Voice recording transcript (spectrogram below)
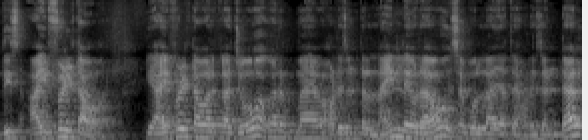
this Eiffel tower ये आईफेल टावर का जो, अगर मैं हॉरिजेंटल लाइन ले रहा हूँ, इसे बोला जाता है हॉरिजेंटल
